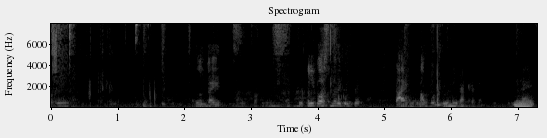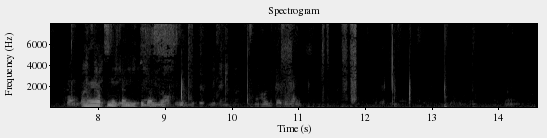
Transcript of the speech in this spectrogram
अजून काही total cost मध्ये काय मैं अपने चैनल पे डाल रहा हूँ।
